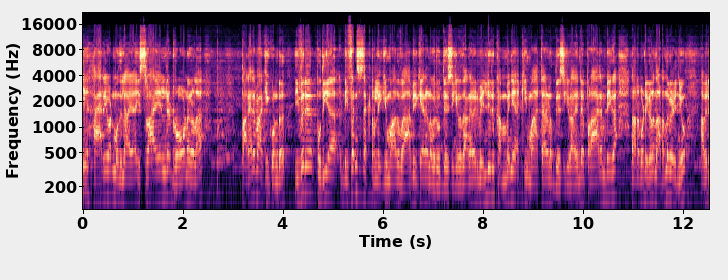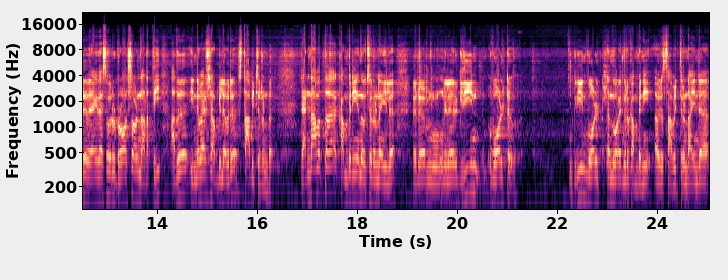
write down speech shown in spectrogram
ഐ ഹാരിവൺ മുതലായ ഇസ്രായേലിന്റെ ഡ്രോണുകളെ പകരമാക്കിക്കൊണ്ട് ഇവർ പുതിയ ഡിഫൻസ് സെക്ടറിലേക്കും അത് വ്യാപിക്കാനാണ് ഇവർ ഉദ്ദേശിക്കുന്നത്. അങ്ങനെ ഒരു വലിയൊരു കമ്പനിയാക്കി മാറ്റാനാണ് ഉദ്ദേശിക്കുന്നത്. അതിന്റെ പ്രാരംഭിക നടപടികൾ നടന്നു കഴിഞ്ഞു. അവർ ഏകദേശം ഒരു ഡ്രോൺ ഷോ നടത്തി. അത് ഇന്നോവേഷൻ ഹബിൽ അവർ സ്ഥാപിച്ചിട്ടുണ്ട്. രണ്ടാമത്തെ കമ്പനി എന്ന് വെച്ചിട്ടുണ്ടെങ്കിൽ ഒരു ഗ്രീൻ വോൾട്ട് ഗ്രീൻ വോൾട്ട് എന്ന് പറയുന്ന ഒരു കമ്പനി അവർ സ്ഥാപിച്ചിട്ടുണ്ട്. അതിന്റെ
